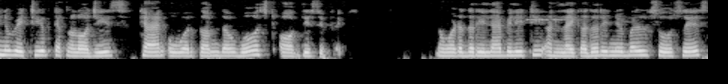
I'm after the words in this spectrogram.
innovative technologies can overcome the worst of these effects now what are the reliability? Unlike other renewable sources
